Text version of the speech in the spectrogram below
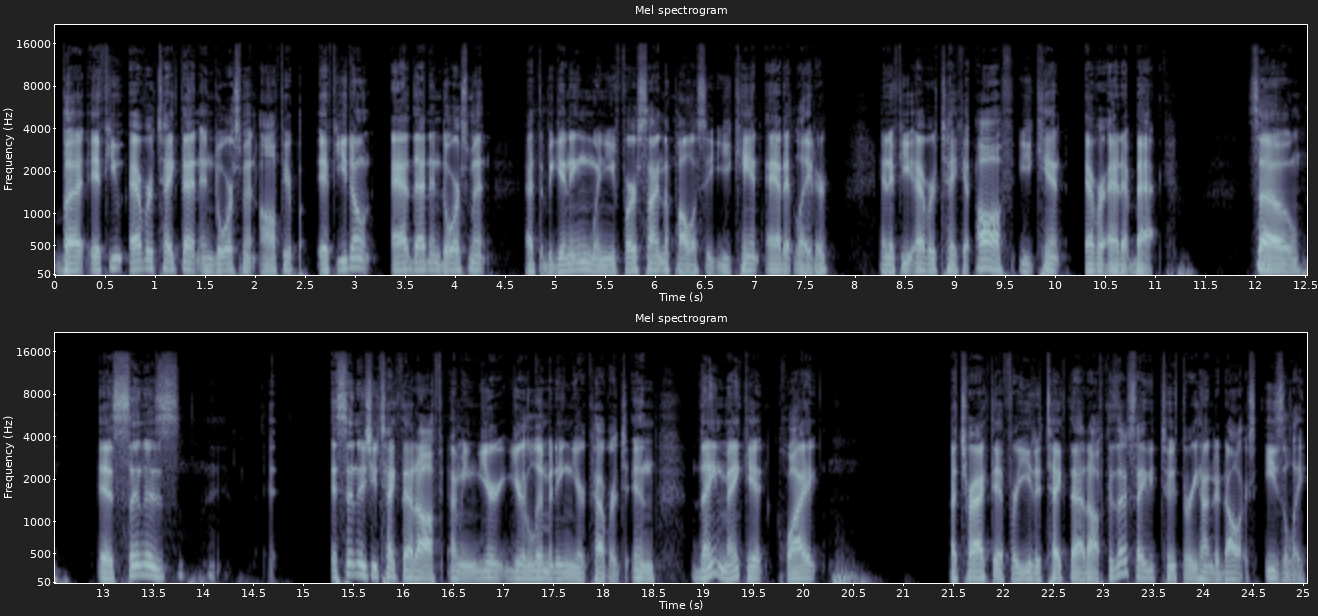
But if you ever take that endorsement off your, if you don't add that endorsement at the beginning when you first sign the policy, you can't add it later. And if you ever take it off, you can't ever add it back. So as soon as as soon as you take that off, I mean, you're you're limiting your coverage, and they make it quite attractive for you to take that off because they'll save you two, three hundred dollars easily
